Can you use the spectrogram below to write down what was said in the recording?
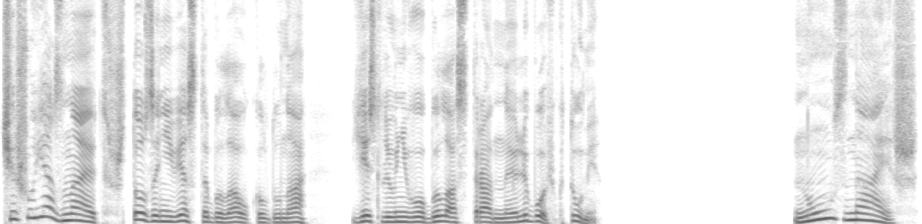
Чешуя знает, что за невеста была у колдуна, если у него была странная любовь к Туме. «Ну, знаешь»,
